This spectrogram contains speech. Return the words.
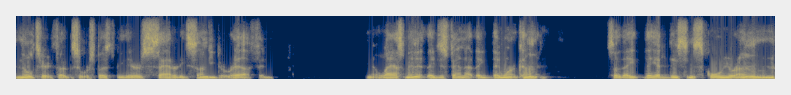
military folks that were supposed to be there Saturday, Sunday to ref, and you know, last minute they just found out they they weren't coming, so they they had to do some score your own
